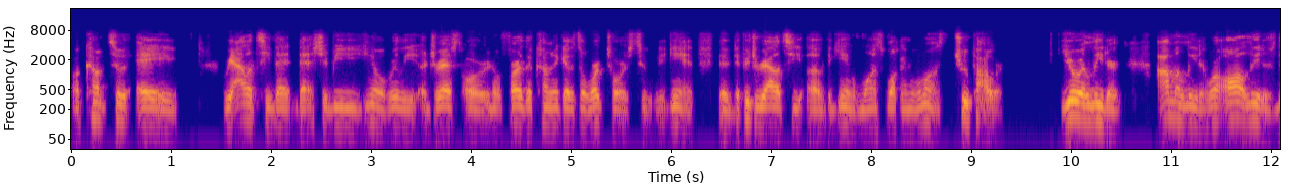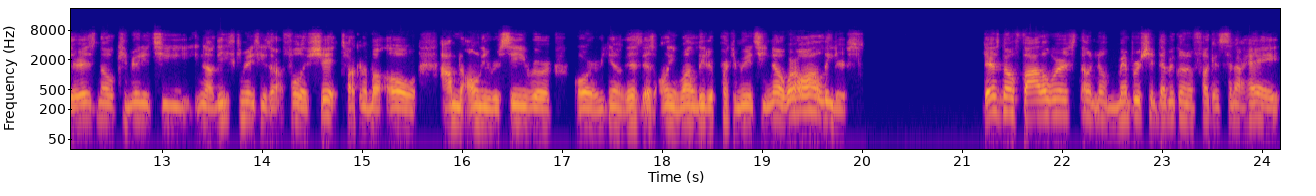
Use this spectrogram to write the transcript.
or come to a reality that that should be you know really addressed or you know further coming together to work towards to again the, the future reality of again once walking once true power. You're a leader. I'm a leader. We're all leaders. There is no community you know these communities are full of shit talking about oh i'm the only receiver or you know there's, there's only one leader per community. No we're all leaders. There's no followers, no no membership that we're gonna fucking send out. Hey,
